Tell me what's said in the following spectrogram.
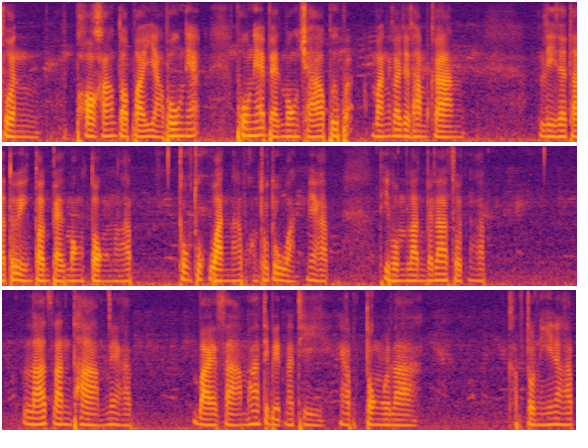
ส่วนพอครั้งต่อไปอย่างพวกเนี้ย พวกเนี้ย8โมงเช้าปุ๊บมันก็จะทำการ restart ตัวเองตอน8โมงตรงนะครับ ทุกๆวันนะครับของทุกๆวันเนี่ยครับที่ผม run ไปล่าสุดนะครับ last run time เนี่ยครับบ่ายสามห้าสิบเอ็ดนาทีนะครับตรงเวลากับตัวนี้นะครับ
